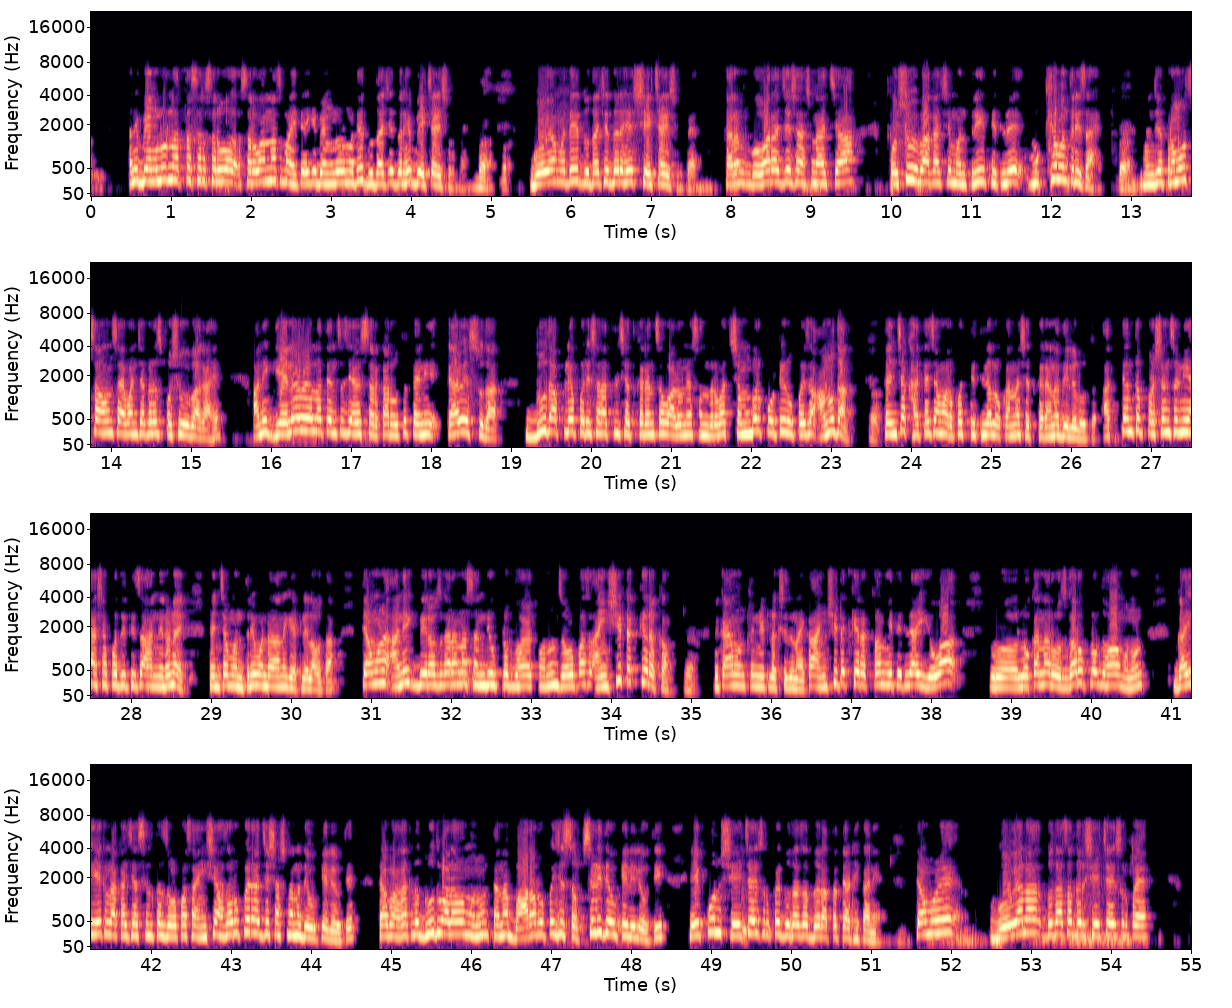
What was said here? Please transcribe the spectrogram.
आणि बेंगलोरला आता सर सर्व सर्वांनाच माहिती आहे की बेंगलोरमध्ये दुधाचे दर हे बेचाळीस रुपये आहेत. बर बर. गोव्यामध्ये दुधाचे दर हे शेहेचाळीस रुपये आहेत. कारण गोवा राज्य शासनाच्या पशु विभागाचे मंत्री तिथले मुख्यमंत्रीच आहेत. बर. म्हणजे प्रमोद सावंत साहेबांच्याकडेच पशु विभाग आहे. आणि गेल्या वेळेला त्यांचं ज्यावेळेस सरकार होतं त्यांनी त्यावेळेस सुद्धा दूध आपल्या परिसरातील शेतकऱ्यांचं वाढवण्यासंदर्भात शंभर कोटी रुपयाचं अनुदान. त्यांच्या खात्याच्या मार्फत तिथल्या लोकांना शेतकऱ्यांना दिलेलं होतं अत्यंत प्रशंसनीय अशा पद्धतीचा हा निर्णय त्यांच्या मंत्रिमंडळाने घेतलेला होता त्यामुळे अनेक बेरोजगारांना संधी उपलब्ध व्हाव्यात म्हणून जवळपास ऐंशी टक्के रक्कम. मी काय म्हणतो नीट लक्ष देऊ नये का ऐंशी टक्के रक्कम ही तिथल्या युवा लोकांना रोजगार उपलब्ध व्हावा म्हणून गाई एक लाखाची असेल तर जवळपास ऐंशी हजार रुपये राज्य शासनाने देऊ केले होते. त्या भागातलं दूध वाढावं म्हणून त्यांना बारा रुपयाची सबसिडी देऊ केलेली होती. एकूण शेहेचाळीस रुपये दुधाचा दर आता त्या ठिकाणी आहे. त्यामुळे गोव्याला दुधाचा दर शेहेचाळीस रुपये आहे.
